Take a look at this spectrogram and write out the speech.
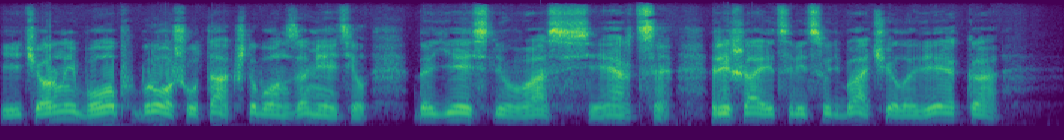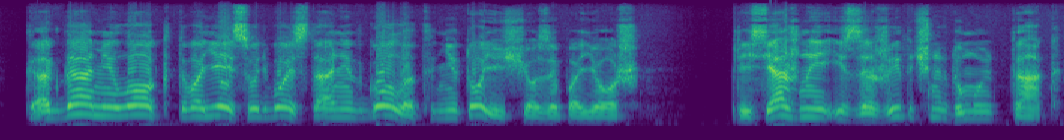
и черный боб брошу так, чтобы он заметил. Да есть ли у вас сердце, решается ведь судьба человека — когда, милок, твоей судьбой станет голод, не то еще запоешь. Присяжные из зажиточных думают так.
